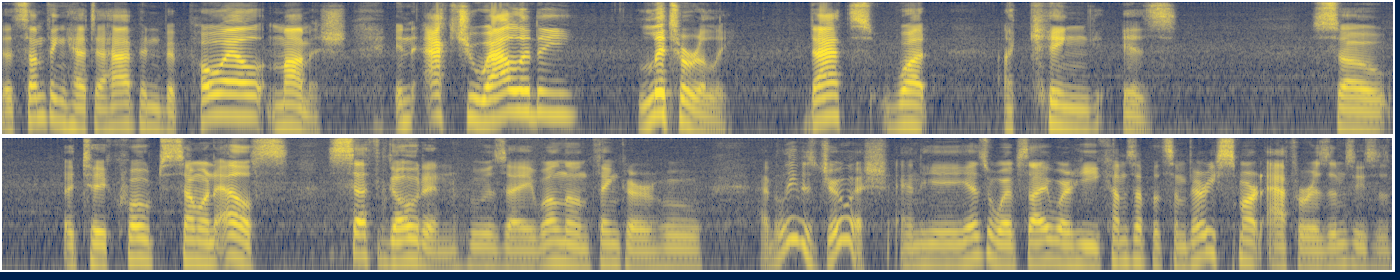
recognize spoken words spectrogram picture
that something had to happen bepoel mamish, in actuality, literally. That's what a king is. So, uh, to quote someone else, Seth Godin, who is a well-known thinker who I believe is Jewish, and he has a website where he comes up with some very smart aphorisms. He's a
